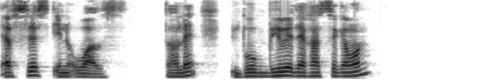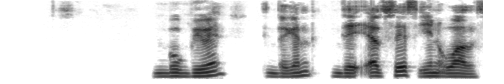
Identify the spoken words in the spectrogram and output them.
অ্যাবসেস ইন ওয়ালস তাহলে বুক ভিউয়ে দেখাচ্ছে কেমন? বুক ভিউয়ে দেখেন যে abscess in walls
